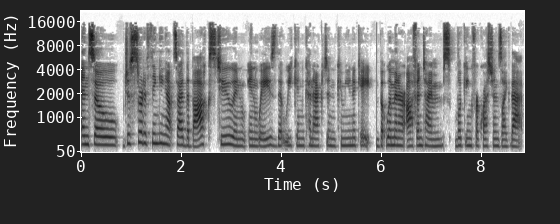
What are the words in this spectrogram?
and so just sort of thinking outside the box too in in ways that we can connect and communicate. But women are oftentimes looking for questions like that.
